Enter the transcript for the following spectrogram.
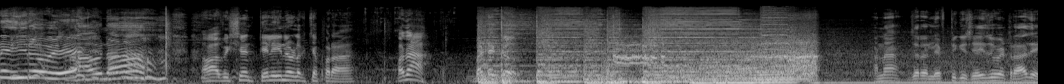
నిజంగానే హీరోవే అవునా? ఆ. విషయం తెలియని వాళ్ళకి చెప్పరా? పదా బండెక్కు. అన్న జర లెఫ్ట్కి సైజు పెట్టరా అదే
